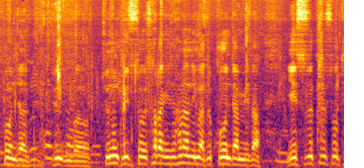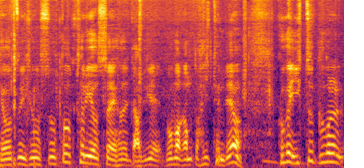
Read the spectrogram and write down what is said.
구원자 주, 뭐, 주는 그리스도의 살아계신 하나님 아들 구원자입니다. 예수도 그리스도 데오스이오스 토토리오스 해서 나중에 로마 가면 또 하실 텐데요. 그거 익투 그걸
